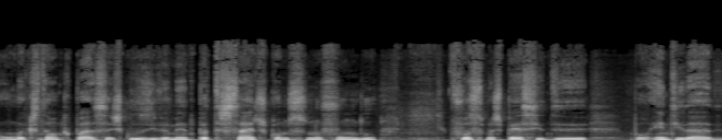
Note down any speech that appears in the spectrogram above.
uma questão que passa exclusivamente para terceiros, como se, no fundo, fosse uma espécie de bom, entidade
